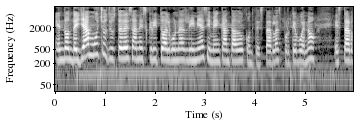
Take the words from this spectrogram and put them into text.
en donde ya muchos de ustedes han escrito algunas líneas y me ha encantado contestarlas porque, bueno, estar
